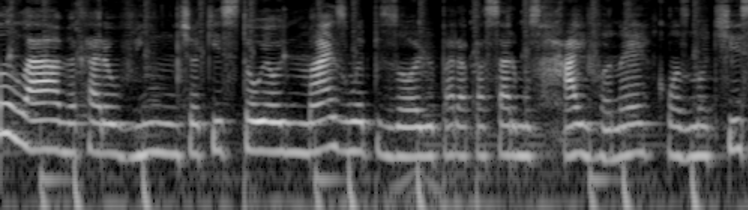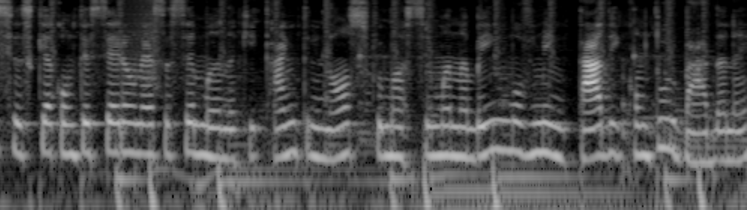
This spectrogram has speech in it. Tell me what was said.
Olá, minha cara ouvinte, aqui estou eu em mais um episódio para passarmos raiva, né? Com as notícias que aconteceram nessa semana, que cá entre nós foi uma semana bem movimentada e conturbada, né?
